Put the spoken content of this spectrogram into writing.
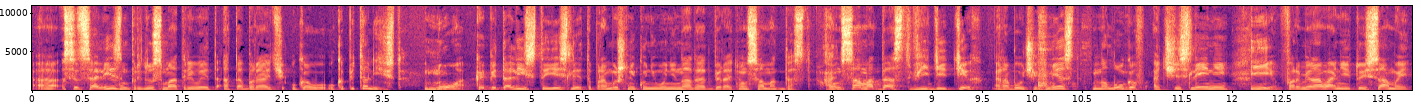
а, социализм предусматривает отобрать у кого? У капиталиста. Но капиталиста, если это промышленник, у него не надо отбирать, он сам отдаст. Он сам отдаст в виде тех рабочих мест, налогов, отчислений и формирования той самой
